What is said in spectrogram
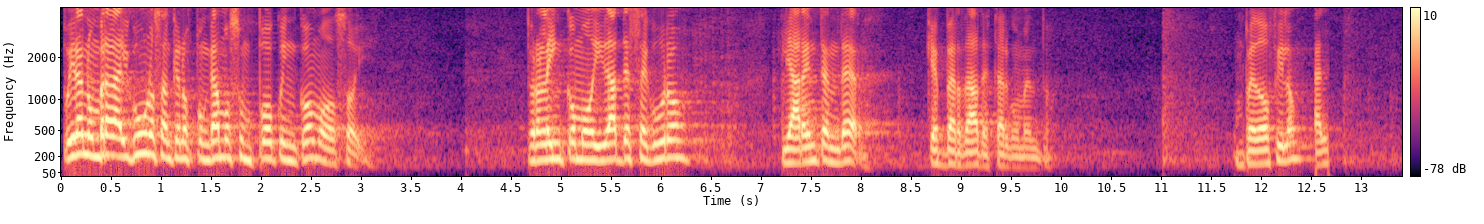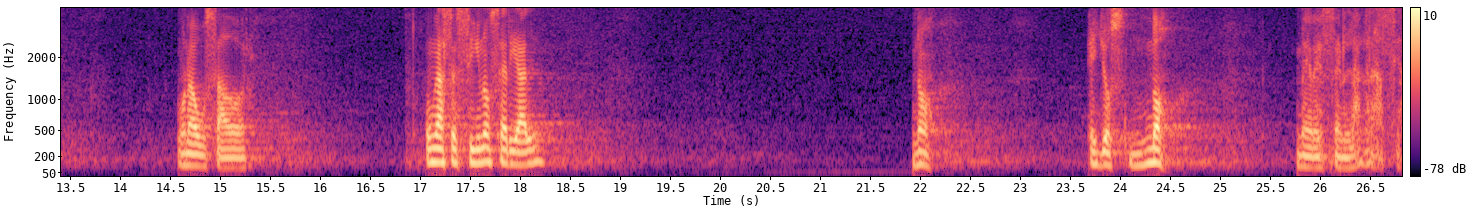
Pudiera nombrar algunos aunque nos pongamos un poco incómodos hoy. Pero la incomodidad de seguro le hará entender que es verdad este argumento. Un pedófilo, un abusador, un asesino serial. No, ellos no merecen la gracia.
